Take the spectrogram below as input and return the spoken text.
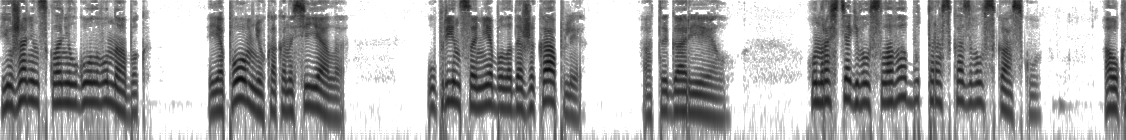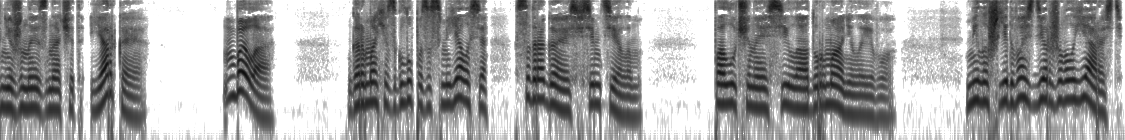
Южанин склонил голову на бок. «Я помню, как она сияла. У принца не было даже капли, а ты горел». Он растягивал слова, будто рассказывал сказку. «А у княжны, значит, яркая?» «Была». Гармахис глупо засмеялся, содрогаясь всем телом. Полученная сила одурманила его. Милош едва сдерживал ярость,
